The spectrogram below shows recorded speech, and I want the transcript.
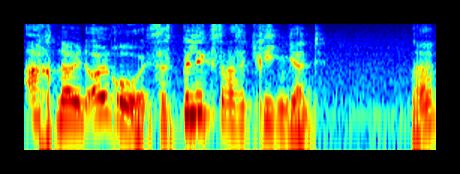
8, 9 Euro ist das billigste was ihr kriegen könnt. Ne?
